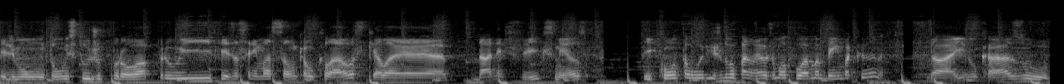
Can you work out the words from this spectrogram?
ele montou um estúdio próprio e fez essa animação que é o Klaus, que ela é da Netflix mesmo. E conta a origem do Papai Noel de uma forma bem bacana. Aí, no caso, o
